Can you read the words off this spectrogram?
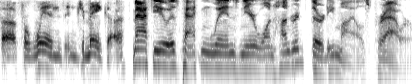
uh, for winds in Jamaica. Matthew is packing winds near 130 miles per hour.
